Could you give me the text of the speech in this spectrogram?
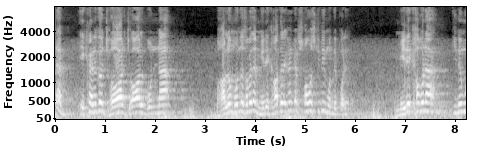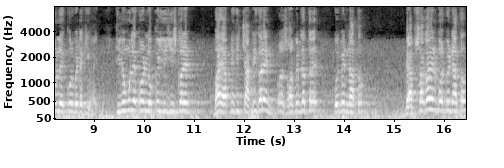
না, এখানে তো ঝড়, জল, বন্যা, ভালো মন্দ সবাই তো মেরে খাওয়া তো এখানকার সংস্কৃতির মধ্যে পড়ে। মেরে খাব না, তৃণমূলে করবে এটা কি হয়? তৃণমূলে কোনো লোককে যদি জিজ্ঞেস করেন, ভাই, আপনি কি চাকরি করেন কোনো সরকারি দপ্তরে? বলবেন, না তো। ব্যবসা করেন, বলবেন, না তো।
